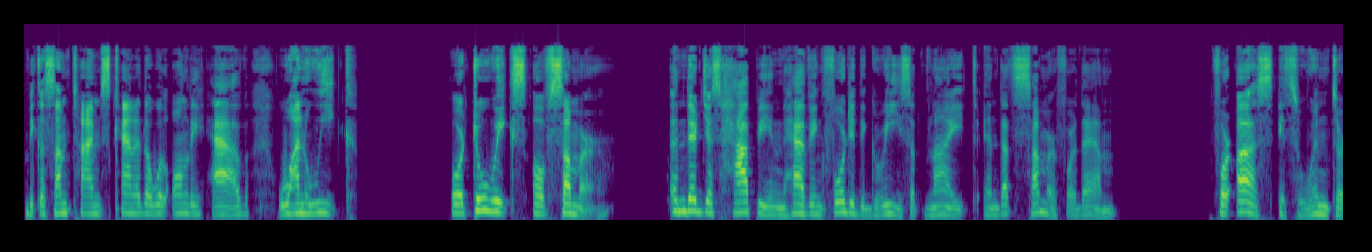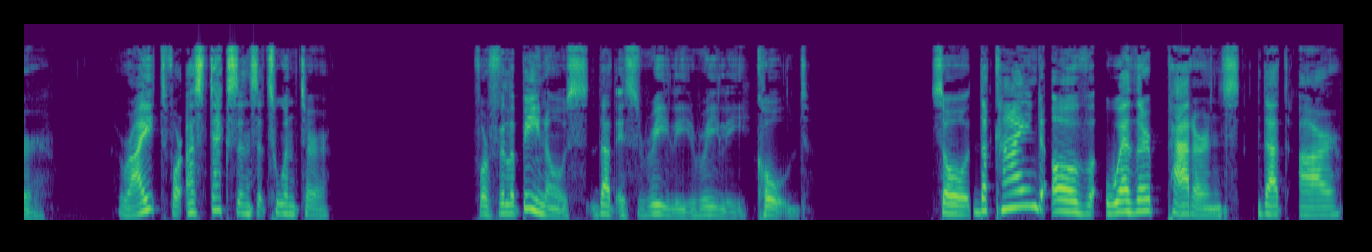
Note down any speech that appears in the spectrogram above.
Because sometimes Canada will only have one week or two weeks of summer and they're just happy in having 40 degrees at night, and that's summer for them. For us, it's winter, right? For us Texans, it's winter. For Filipinos, that is really, really cold. So, the kind of weather patterns that are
